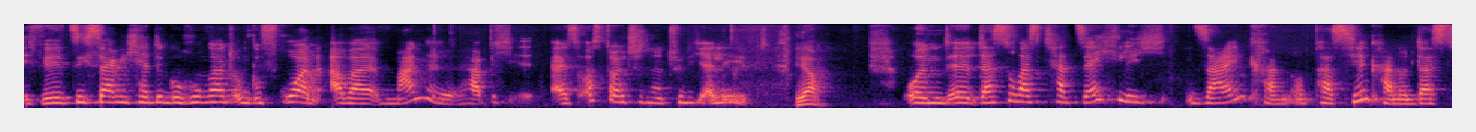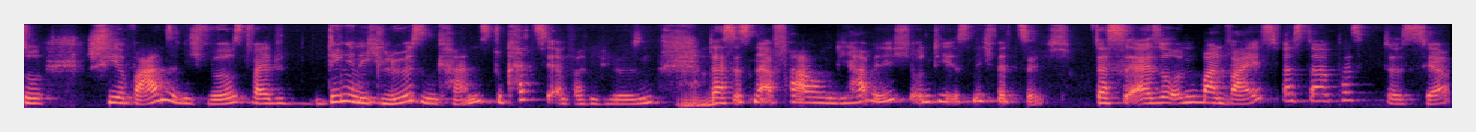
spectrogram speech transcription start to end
ich will jetzt nicht sagen, ich hätte gehungert und gefroren, aber Mangel habe ich als Ostdeutsche natürlich erlebt. Ja, Und äh, dass sowas tatsächlich sein kann und passieren kann und dass du schier wahnsinnig wirst, weil du Dinge nicht lösen kannst, du kannst sie einfach nicht lösen, das ist eine Erfahrung, die habe ich und die ist nicht witzig. Das, also, und man weiß, was da passiert ist, ja.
